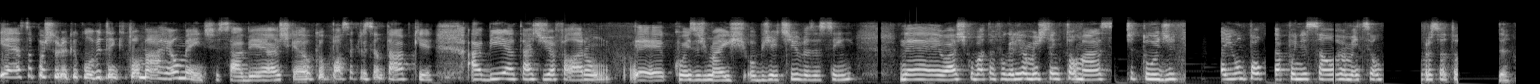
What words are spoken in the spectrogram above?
E é essa postura que o clube tem que tomar realmente, sabe? Acho que é o que eu posso acrescentar, porque a Bia e a Tati já falaram é, coisas mais objetivas, assim, né? Eu acho que o Botafogo ele realmente tem que tomar essa atitude. Aí um pouco da punição realmente ser um pra sua torcida.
